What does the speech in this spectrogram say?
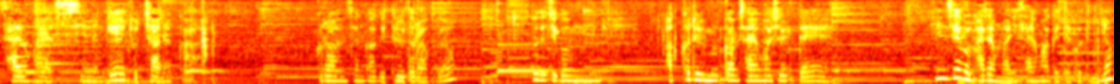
사용하시는 게 좋지 않을까 그런 생각이 들더라고요. 근데 지금 아크릴 물감 사용하실 때 흰색을 가장 많이 사용하게 되거든요.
